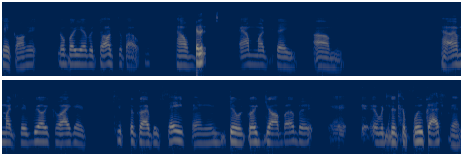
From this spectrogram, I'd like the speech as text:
take on it. Nobody ever talks about how how much they um how much they really try to keep the drivers safe and do a good job of it. It, was just a fluke accident.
